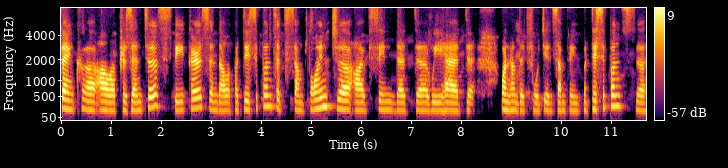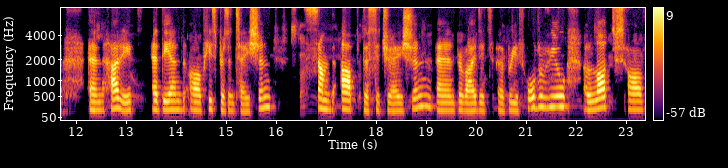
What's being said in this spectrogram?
thank uh, our presenters, speakers, and our participants. At some point, uh, I've seen that uh, we had uh, 140 and something participants. Uh, and Harri, at the end of his presentation, summed up the situation and provided a brief overview. A lot of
